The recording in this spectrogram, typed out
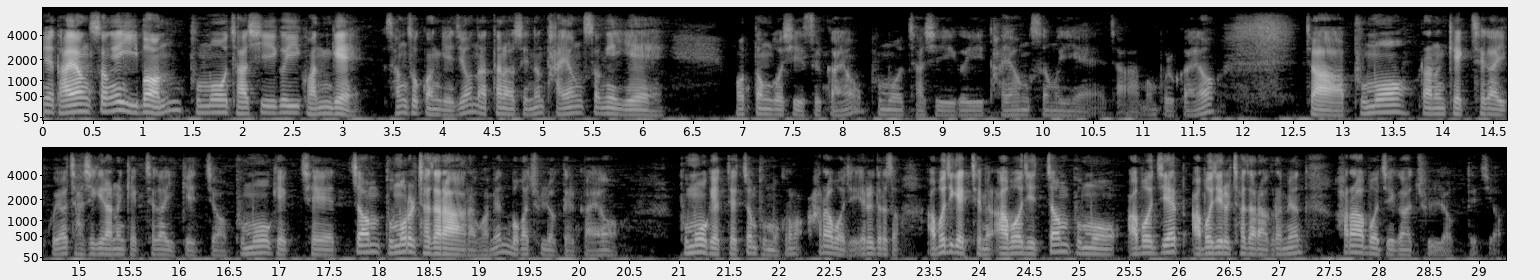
예, 다양성의 2번 부모 자식의 관계 상속 관계죠. 나타날 수 있는 다양성의 예 어떤 것이 있을까요? 부모 자식의 다양성의 예. 자, 한번 볼까요? 자, 부모라는 객체가 있고요. 자식이라는 객체가 있겠죠. 부모 객체 점 부모를 찾아라라고 하면 뭐가 출력될까요? 부모 객체점 부모 그럼 할아버지 예를 들어서 아버지 객체면 아버지 점 부모 아버지의 아버지를 찾아라 그러면 할아버지가 출력되지요.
